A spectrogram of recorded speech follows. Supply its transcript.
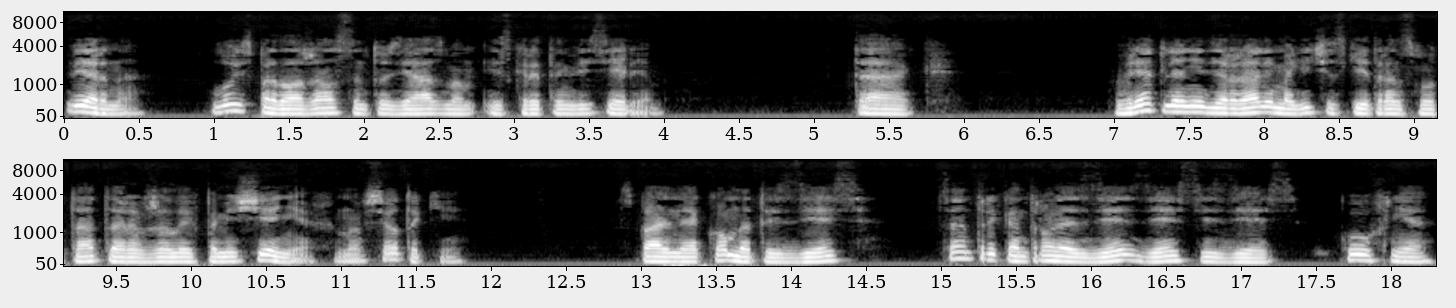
Верно. Луис продолжал с энтузиазмом и скрытым весельем. Так, вряд ли они держали магические трансмутаторы в жилых помещениях, но все-таки... Спальные комнаты здесь, центры контроля здесь, здесь и здесь, кухня.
